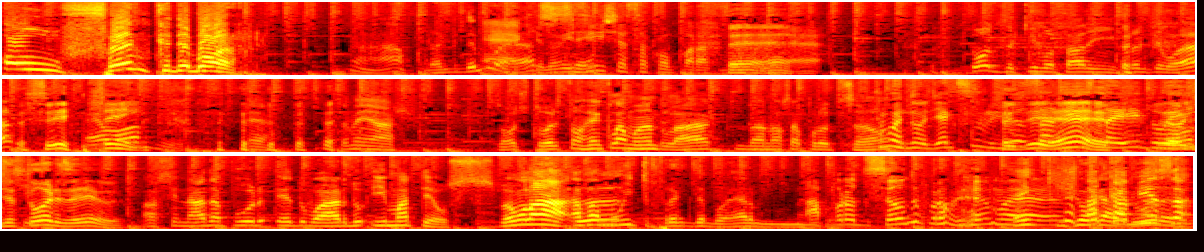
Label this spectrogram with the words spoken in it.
ou Frank de Boer? Ah, Frank de Boer. É, que não sempre. existe essa comparação. É, Todos aqui votaram em Frank de Boer? é. Sim. É Sim. óbvio. É, também acho. Os auditores estão reclamando lá da nossa produção. Mas onde é que surgiu essa lista é, aí os do auditores aí. Assinada por Eduardo e Matheus. Vamos lá. Tava Uh, muito Frank de Boer. A produção do programa é... que na, camisa,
